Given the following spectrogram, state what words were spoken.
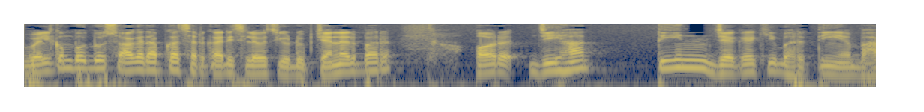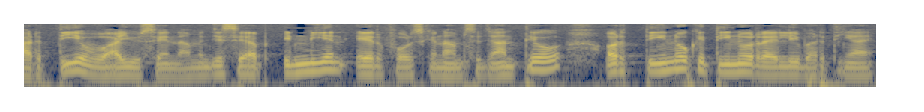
वेलकम बहुत बहुत स्वागत आपका सरकारी सिलेबस यूट्यूब चैनल पर। और जी हाँ तीन जगह की भर्ती है, भारतीय वायुसेना में, जिसे आप इंडियन एयरफोर्स के नाम से जानते हो, और तीनों के तीनों रैली भर्तियाँ हैं।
